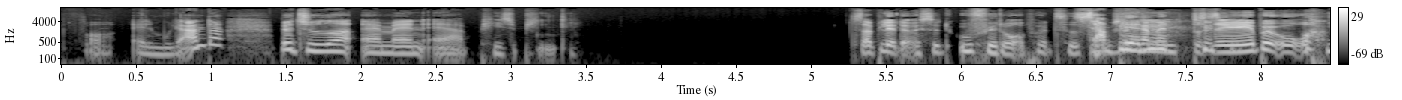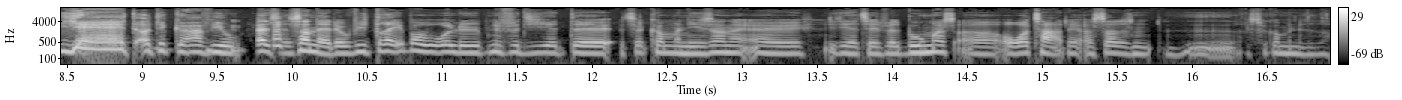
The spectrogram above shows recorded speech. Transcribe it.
for alle mulige andre betyder, at man er pissepinlig. Så bliver det også et ufedt ord på et tidspunkt. Så, bliver så kan det... man dræbe ord. Ja, yeah, og det gør vi jo. Altså, sådan er det jo. Vi dræber ord løbende, fordi at, øh, så kommer nisserne, øh, i det her tilfælde boomers, og overtager det, og så er det sådan, øh, og så går man videre.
